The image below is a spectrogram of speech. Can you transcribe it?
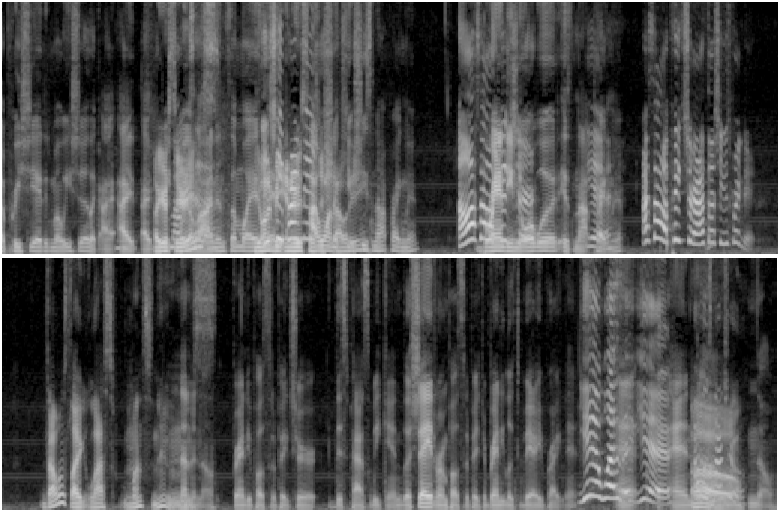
appreciated Moesha. Like I, I, I you're think we serious? align in some way. You want to she be introduced I want to shouty? She's not pregnant. Oh, I saw a Brandy picture. Norwood is not Yeah. pregnant. I saw a picture. I thought she was pregnant. That was like last month's news. No, no, no. Brandy posted a picture this past weekend. The Shade Room posted a picture. Brandy looked very pregnant. Yeah, it was And- it? Yeah. and- oh, it's not true. No.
